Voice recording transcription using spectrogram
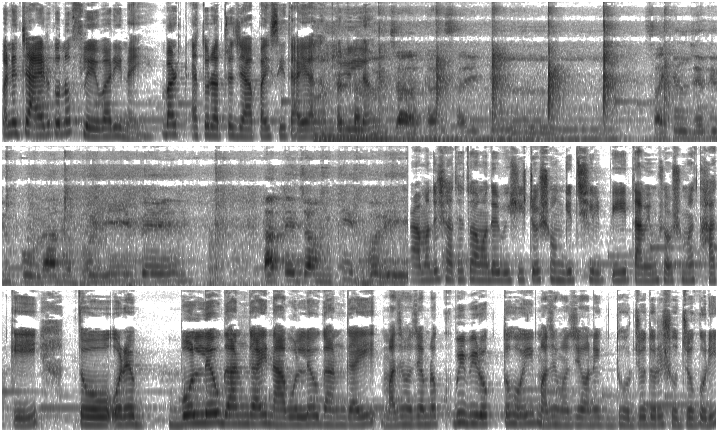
মানে চায়ের কোনো ফ্লেভারই নাই। বাট এত রাত্রে যা পাইছি তাই আলহামদুলিল্লাহ। সাইকেল সাইকেল যেদিন পুরান হইবে তাতে জমকি ধরি আমাদের সাথে তো আমাদের বিশিষ্ট সংগীত শিল্পী তামিম সবসময় থাকেই। তো ওরে বললেও গান গাই, না বললেও গান গাই। মাঝে মাঝে আমরা খুবই বিরক্ত হই, মাঝে মাঝে অনেক ধৈর্য ধরে সহ্য করি।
